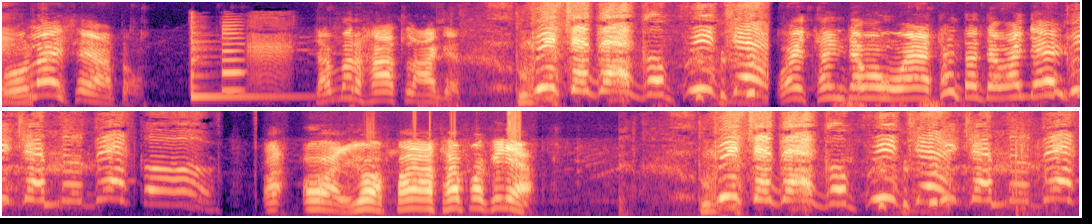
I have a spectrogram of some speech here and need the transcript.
બોલે છે આ તો. જબર હાથ લાગે પીછે દેખો પીછે. ઓય થઈને જવો ઓય થઈને તો જવા દે. પીછે તો દેખો. ઓય યો પાછા પકડ્યા. પીછે દેખો પીછે પીછે તો દેખો.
